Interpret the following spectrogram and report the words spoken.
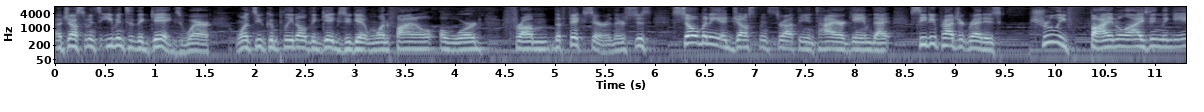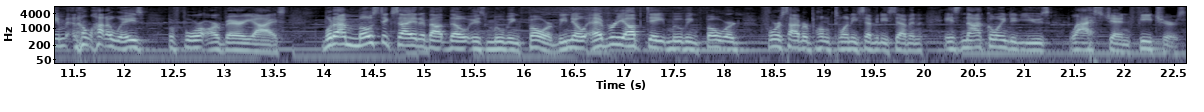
adjustments even to the gigs where once you complete all the gigs you get one final award from the fixer there's just so many adjustments throughout the entire game that cd projekt red is truly finalizing the game in a lot of ways before our very eyes what I'm most excited about though is moving forward. We know every update moving forward for Cyberpunk 2077 is not going to use last gen features.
